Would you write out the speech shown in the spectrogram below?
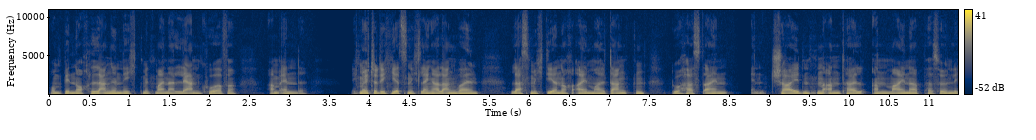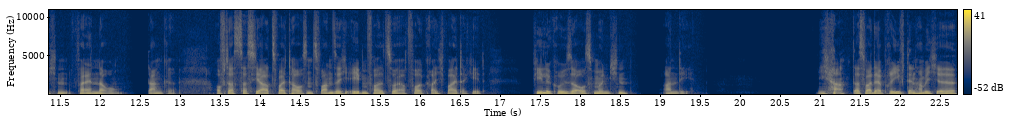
und bin noch lange nicht mit meiner Lernkurve am Ende. Ich möchte dich jetzt nicht länger langweilen, lass mich dir noch einmal danken, du hast einen entscheidenden Anteil an meiner persönlichen Veränderung. Danke auf dass das Jahr 2020 ebenfalls so erfolgreich weitergeht. Viele Grüße aus München, Andi. Ja, das war der Brief, den habe ich äh,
